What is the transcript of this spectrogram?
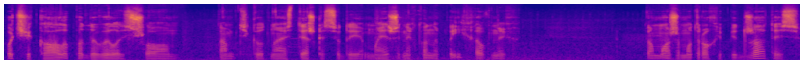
Почекали, подивились, що там тільки одна стежка сюди, майже ніхто не поїхав в них. То можемо трохи піджатись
